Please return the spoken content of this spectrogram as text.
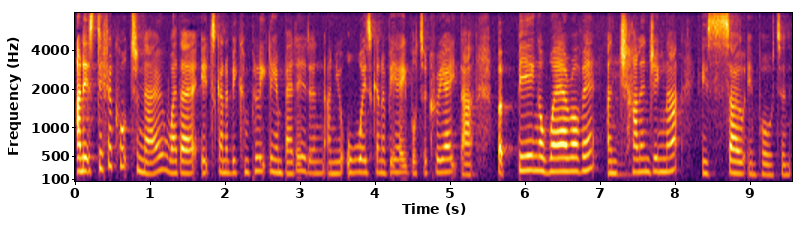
And it's difficult to know whether it's going to be completely embedded and, and you're always going to be able to create that. But being aware of it and mm. challenging that is so important.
